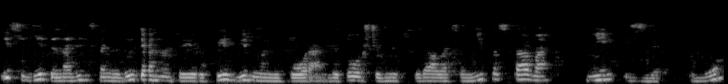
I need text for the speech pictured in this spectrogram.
і сидіти на відстані витягнутої руки від монітора, для того, щоб не псувалася ні постава, ні зір. Тому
